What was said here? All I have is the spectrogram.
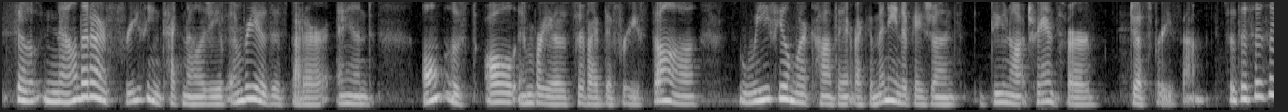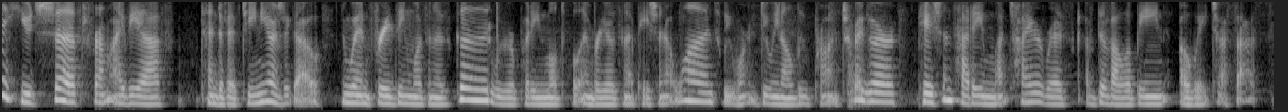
So now that our freezing technology of embryos is better and almost all embryos survive the freeze thaw, we feel more confident recommending to patients do not transfer just freeze them. So, this is a huge shift from IVF 10 to 15 years ago when freezing wasn't as good. We were putting multiple embryos in a patient at once. We weren't doing a Lupron trigger. Patients had a much higher risk of developing OHSS.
